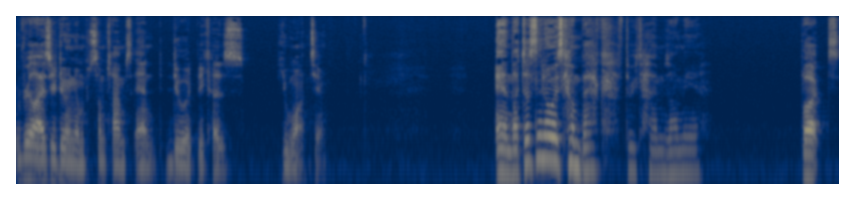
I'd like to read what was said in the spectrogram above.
realize you're doing them sometimes and do it because you want to. And that doesn't always come back three times on me. But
